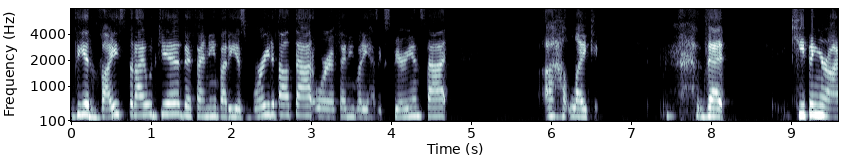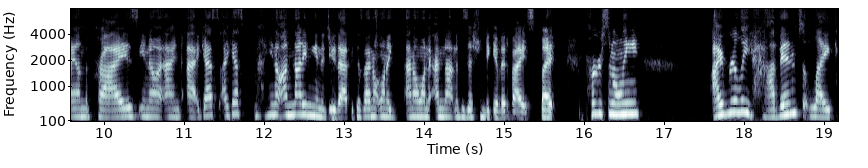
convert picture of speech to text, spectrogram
the advice that I would give if anybody is worried about that or if anybody has experienced that, uh, like that keeping your eye on the prize, you know, I, I guess, I guess, you know, I'm not even going to do that because I don't want to, I don't want, I'm not in a position to give advice, but personally, I really haven't like,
